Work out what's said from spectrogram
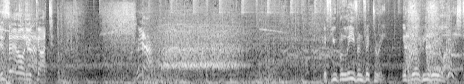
Is that all you got? If you believe in victory, it will be realized.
